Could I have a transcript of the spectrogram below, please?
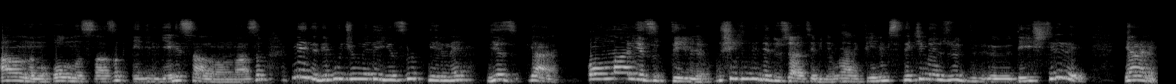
anlamı olması lazım. Edilgeni sağlamam lazım. Ne dedi? Bu cümlede yazılıp yerine yazıp yani onlar yazıp diyebilirim. Bu şekilde de düzeltebilirim. Yani fiilimsideki mevzuyu e, değiştirerek yani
